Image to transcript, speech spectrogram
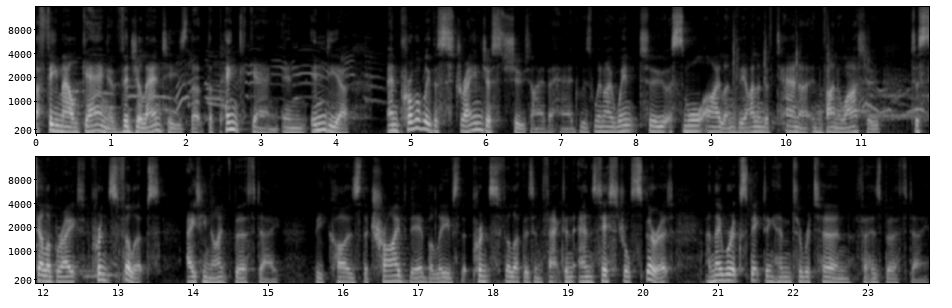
a female gang of vigilantes, the, the Pink Gang in India. And probably the strangest shoot I ever had was when I went to a small island, the island of Tanna in Vanuatu, to celebrate Prince Philip's 89th birthday because the tribe there believes that Prince Philip is in fact an ancestral spirit and they were expecting him to return for his birthday.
